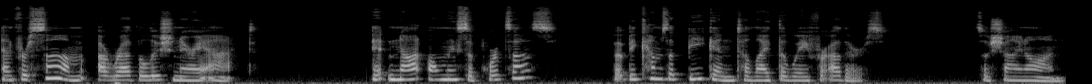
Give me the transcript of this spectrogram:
and for some a revolutionary act. It not only supports us, but becomes a beacon to light the way for others. So shine on.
